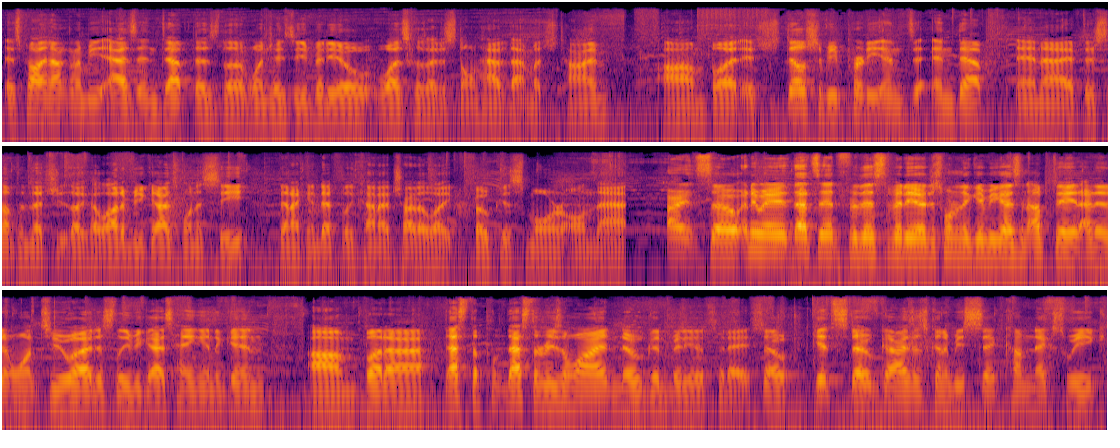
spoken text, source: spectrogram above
it's probably not going to be as in-depth as the 1JZ video was because I just don't have that much time. Um, but it still should be pretty in-depth, and uh, if there's something that you, like a lot of you guys want to see, then I can definitely kind of try to like focus more on that. Alright, so anyway, that's it for this video. Just wanted to give you guys an update. I didn't want to uh, just leave you guys hanging again. Um, but uh, that's the that's the reason why no good video today. So get stoked, guys. It's going to be sick come next week.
